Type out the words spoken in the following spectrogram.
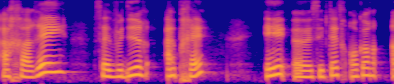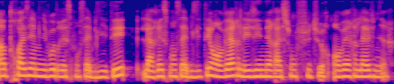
acharei, ça veut dire après. Et euh, c'est peut-être encore un troisième niveau de responsabilité, la responsabilité envers les générations futures, envers l'avenir.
